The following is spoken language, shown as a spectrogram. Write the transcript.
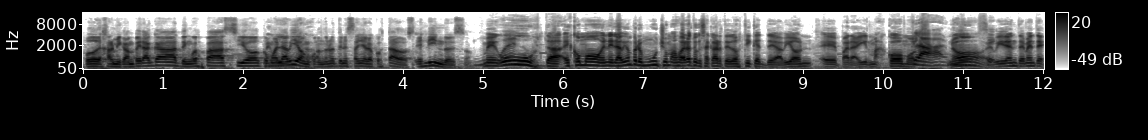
puedo dejar mi campera acá, tengo espacio, como Me el gusta. avión cuando no tenés años a los costados. Es lindo eso. Me bueno. gusta. Es como en el avión, pero mucho más barato que sacarte dos tickets de avión eh, para ir más cómodo. Claro, ¿No? sí. Evidentemente.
